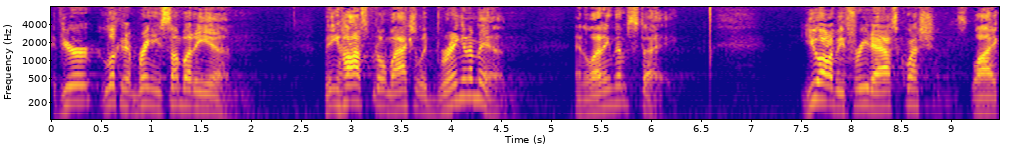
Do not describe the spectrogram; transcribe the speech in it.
if you're looking at bringing somebody in, being hospitable, actually bringing them in and letting them stay, you ought to be free to ask questions like,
